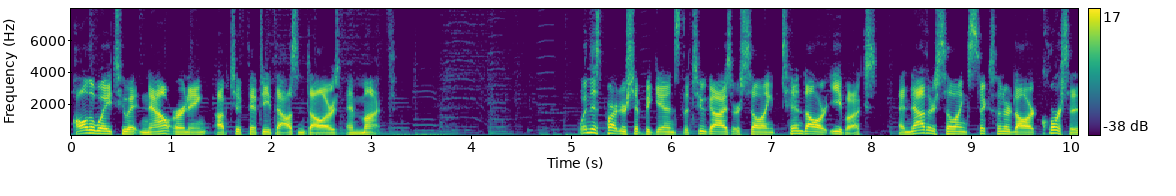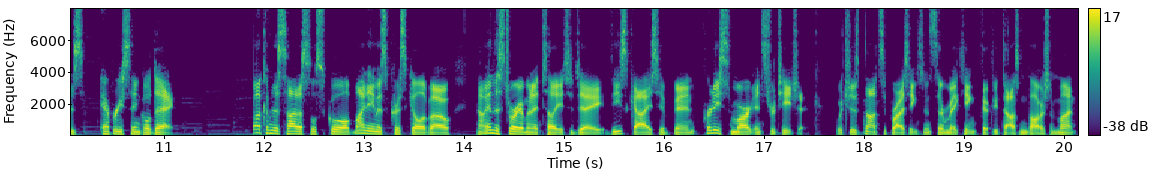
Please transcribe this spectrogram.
all the way to it now earning up to $50,000 a month. When this partnership begins, the two guys are selling $10 ebooks, and now they're selling $600 courses every single day. Welcome to Side Hustle School. My name is Chris Guillebeau. Now, in the story I'm going to tell you today, these guys have been pretty smart and strategic, which is not surprising since they're making $50,000 a month.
